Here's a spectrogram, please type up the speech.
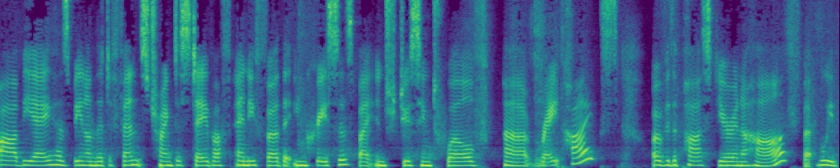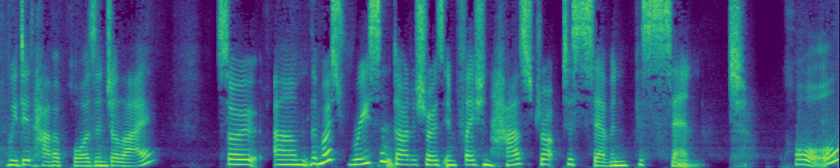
RBA has been on the defense trying to stave off any further increases by introducing 12 uh, rate hikes over the past year and a half, but we, we did have a pause in July. So um, the most recent data shows inflation has dropped to 7%. Paul,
